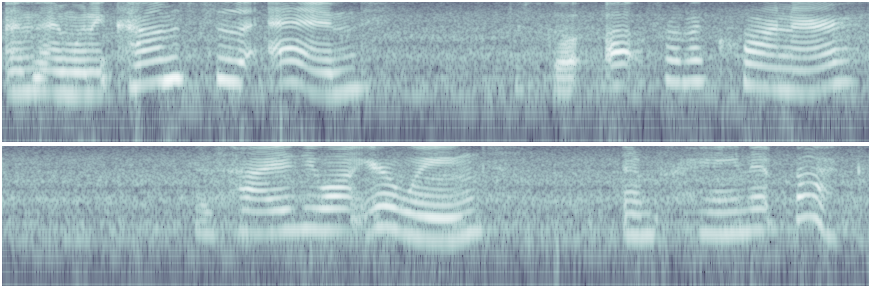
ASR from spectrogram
And then when it comes to the end, just go up from the corner as high as you want your wing and paint it back.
